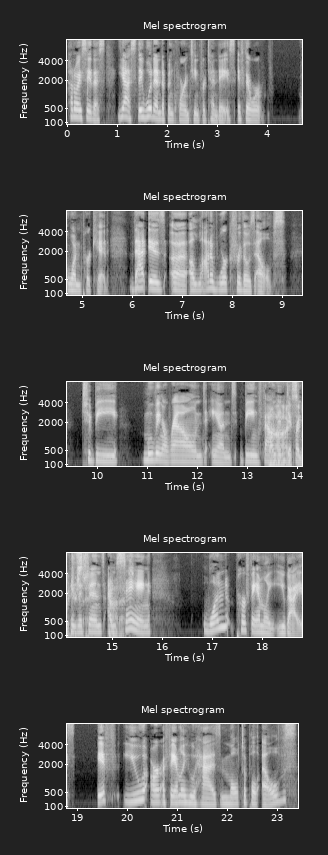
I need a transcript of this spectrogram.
How do I say this? Yes, they would end up in quarantine for ten days if there were one per kid. That is a, a lot of work for those elves to be moving around and being found Ah, in different what you're saying. positions. I'm it. saying one per family, you guys. If you are a family who has multiple elves,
